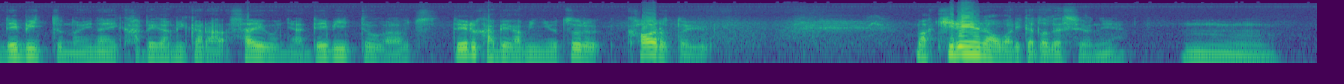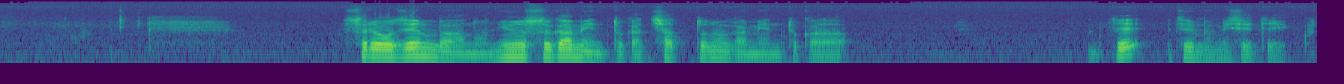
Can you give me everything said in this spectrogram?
デビッドのいない壁紙から最後にはデビッドが写っている壁紙に映る変わるというまあ綺麗な終わり方ですよねうんそれを全部あのニュース画面とかチャットの画面とかで全部見せていく。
